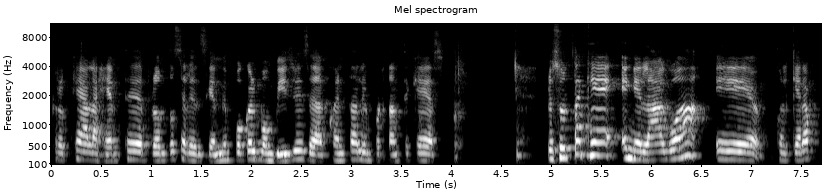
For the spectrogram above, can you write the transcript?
creo que a la gente de pronto se le enciende un poco el bombillo y se da cuenta de lo importante que es. Resulta que en el agua, eh, cualquiera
